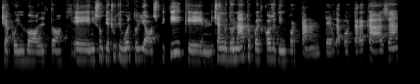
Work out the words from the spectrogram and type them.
ci ha coinvolto e mi sono piaciuti molto gli ospiti che ci hanno donato qualcosa di importante da portare a casa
